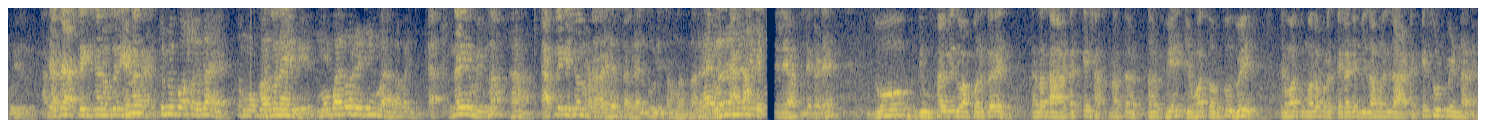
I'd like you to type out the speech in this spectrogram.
होईल होईल. याचं ऍप्लिकेशन अजून येणार आहे. तुम्ही- बसवलं आहे तर अजून मोबाईल नाही येईल. मोबाईलवर रिडिंग व्हायला पाहिजे. नाही होईल ना? हा. ऍप्लिकेशन होणार हे आहे सगळ्यांना थोडी समजणार नाही, आहे नाही. application आपल्याकडे. जो दिवसा वीज वापर करेल त्याला दहा टक्के शासनातर्फे जेव्हा तरतूद होईल तेव्हा तुम्हाला प्रत्येकाच्या बिलामध्ये दहा टक्के सूट मिळणार आहे.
